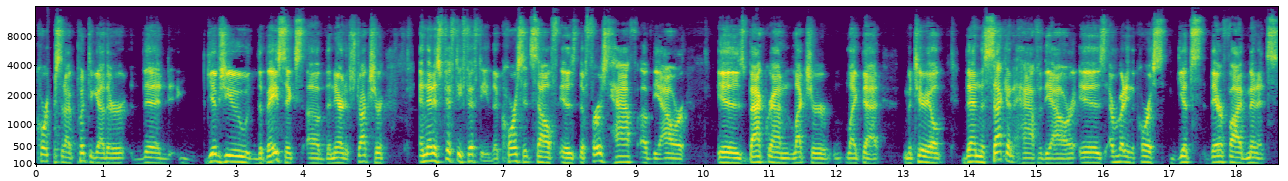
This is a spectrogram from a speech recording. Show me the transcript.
course that I've put together that gives you the basics of the narrative structure. And then it's 50 50. The course itself is the first half of the hour is background lecture like that material. Then the second half of the hour is everybody in the course gets their five minutes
